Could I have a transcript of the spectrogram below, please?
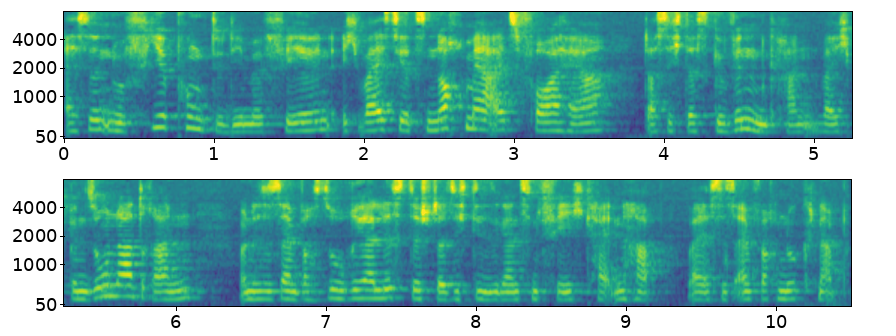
es sind nur vier Punkte, die mir fehlen. Ich weiß jetzt noch mehr als vorher, dass ich das gewinnen kann, weil ich bin so nah dran und es ist einfach so realistisch, dass ich diese ganzen Fähigkeiten habe, weil es ist einfach nur knapp.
